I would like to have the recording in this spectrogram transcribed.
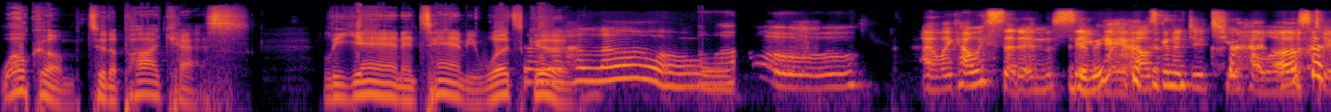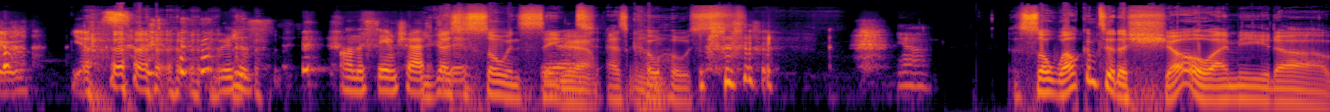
Welcome to the podcast. Leanne and Tammy, what's good? Hello. Hello. I like how we said it in the same way. I was gonna do two hellos Oh. too. Yes. We're just on the same track. you guys today. are so in sync Yeah. as Mhm. co-hosts. Yeah. so welcome to the show. I mean, uh,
